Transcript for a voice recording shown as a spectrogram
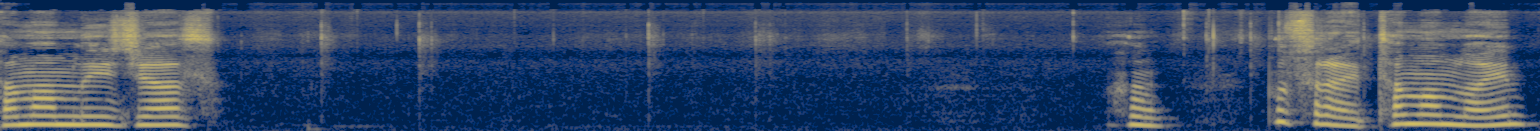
tamamlayacağız. Bu sırayı tamamlayayım.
